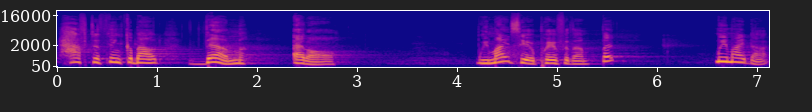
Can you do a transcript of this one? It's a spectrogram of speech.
have to think about them at all. We might say a prayer for them, but we might not.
